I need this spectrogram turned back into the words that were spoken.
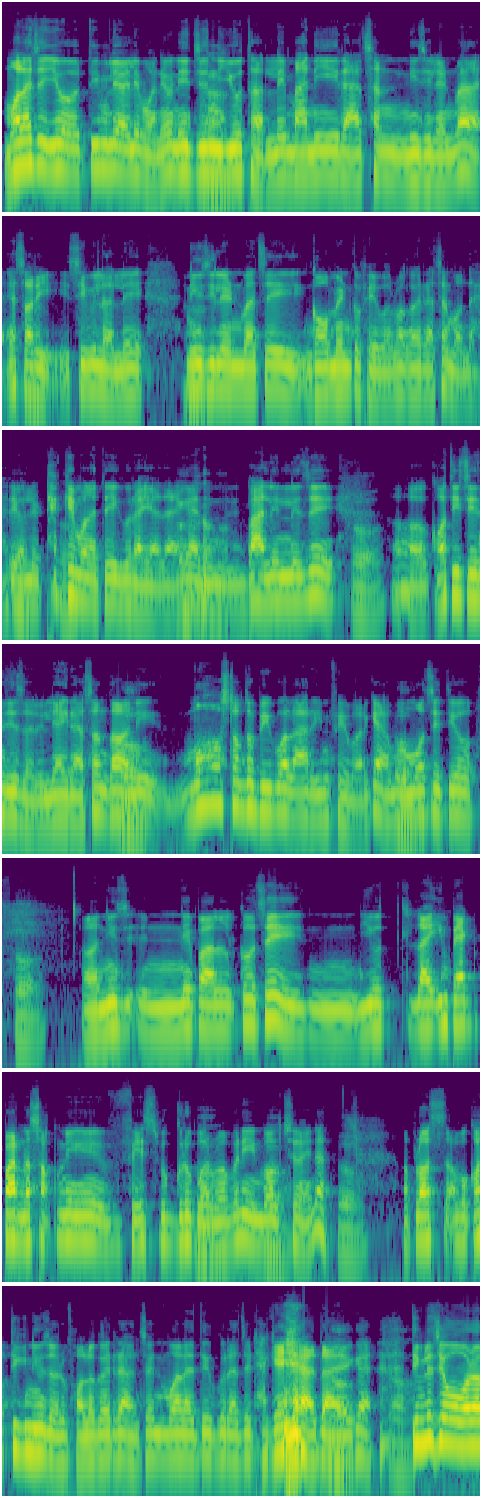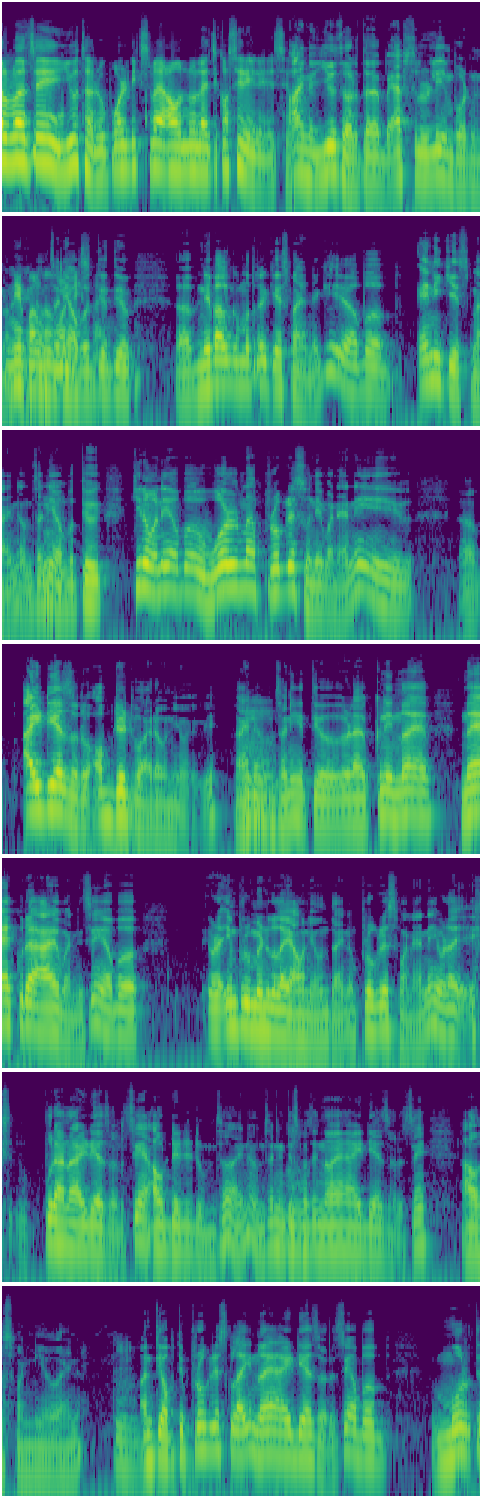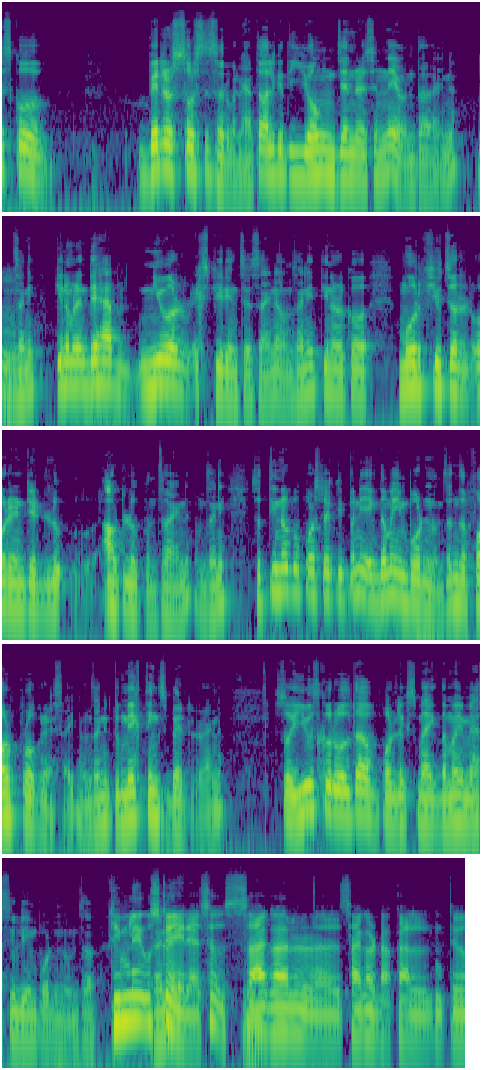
मलाई चाहिँ यो तिमीले अहिले भन्यौ नि जुन युथहरूले मानिरहेछन् न्युजिल्यान्डमा ए सरी सिभिलहरूले न्युजिल्यान्डमा चाहिँ गभर्मेन्टको फेभरमा गइरहेछन् भन्दाखेरि अहिले ठ्याक्कै मलाई त्यही कुरा याद आयो क्या। बालेनले चाहिँ कति चेन्जेसहरू ल्याइरहेछ नि त अनि most of the people are in favour क्या। अब म चाहिँ त्यो न्युज नेपालको चाहिँ युथलाई इम्प्याक्ट पार्न सक्ने फेसबुक ग्रुपहरूमा पनि इन्भल्भ छु होइन? प्लस अब कति न्युजहरू फलो गरिरहेको हुन्छ नि मलाई त्यो कुरा चाहिँ ठ्याक्कै याद आयो क्या। तिमीले चाहिँ ओभरअलमा चाहिँ युथहरू पोलिटिक्समा आउनुलाई चाहिँ कसरी हेरेको होइन युथहरू त एब्सोल्युटली इम्पोर्टेन्ट नेपालको अब त्यो त्यो नेपालको मात्रै केसमा होइन कि अब एनी केसमा होइन। हुन्छ नि अब त्यो किनभने अब वर्ल्डमा प्रोग्रेस हुने भने नै आइडियाजहरू अपडेट भएर हुने हो कि? होइन? हुन्छ नि? त्यो एउटा कुनै नयाँ नयाँ कुरा आयो भने चाहिँ अब एउटा इम्प्रुभमेन्टको लागि आउने हो नि त होइन? प्रोग्रेस भने नै एउटा एक्स पुरानो आइडियाजहरू चाहिँ आउटडेटेड हुन्छ होइन? हुन्छ नि? त्यसमा चाहिँ नयाँ आइडियाजहरू चाहिँ आओस् भन्ने हो होइन? अनि त्यो अब त्यो प्रोग्रेसको लागि नयाँ आइडियाजहरू चाहिँ अब मोर त्यसको बेटर सोर्सेसहरू भने त अलिकति यङ जेनेरेसन नै हो नि त होइन? हुन्छ नि? किनभने दे हेभ न्युवर एक्सपिरियन्सेस होइन? हुन्छ नि? तिनीहरूको more future oriented look outlook हुन्छ होइन? हुन्छ नि? सो तिनीहरूको पर्सपेक्टिभ पनि एकदमै इम्पोर्टेन्ट हुन्छ नि त फर प्रोग्रेस है? हुन्छ नि? टु मेक थिङ्स बेटर होइन? सो युथको रोल त पोलिटिक्समा एकदमै म्यासिभली इम्पोर्टेन्ट हुन्छ। तिमीले उसको हेरेको छौ सागर सागर ढकाल त्यो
